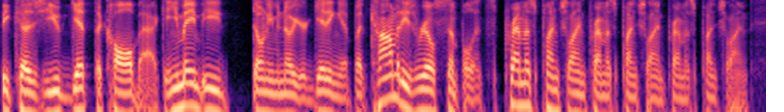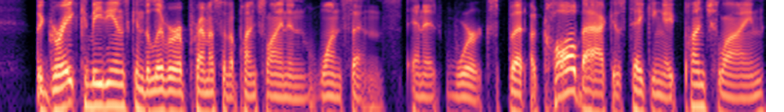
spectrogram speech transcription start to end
because you get the callback. And you may be don't even know you're getting it. But comedy is real simple. It's premise, punchline, premise, punchline, premise, punchline. The great comedians can deliver a premise and a punchline in one sentence, and it works. But a callback is taking a punchline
